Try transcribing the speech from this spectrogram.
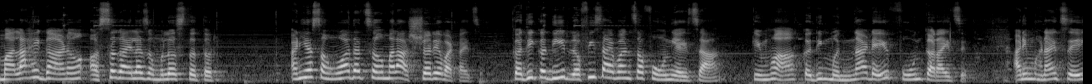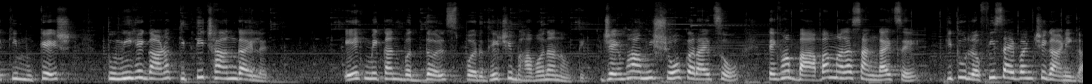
मला हे गाणं असं गायला जमलं असतं तर. आणि या संवादाचं मला आश्चर्य वाटायचं. कधीकधी रफी साहेबांचा फोन यायचा किंवा कधी मन्नाडे फोन करायचे आणि म्हणायचे की मुकेश तुम्ही हे गाणं किती छान गायलं आहे एकमेकांबद्दल स्पर्धेची भावना नव्हती. जेव्हा आम्ही शो करायचो तेव्हा बाबा मला सांगायचे की तू रफी साहेबांची गाणी गा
